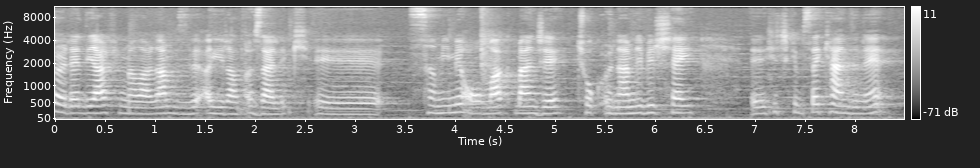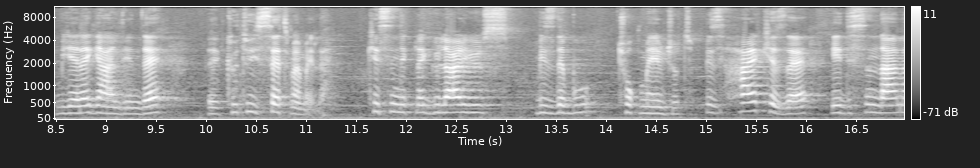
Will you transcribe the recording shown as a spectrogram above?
Şöyle diğer firmalardan bizi ayıran özellik e, samimi olmak bence çok önemli bir şey. E, hiç kimse kendini bir yere geldiğinde e, kötü hissetmemeli. Kesinlikle güler yüz bizde bu çok mevcut. Biz herkese 7'sinden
